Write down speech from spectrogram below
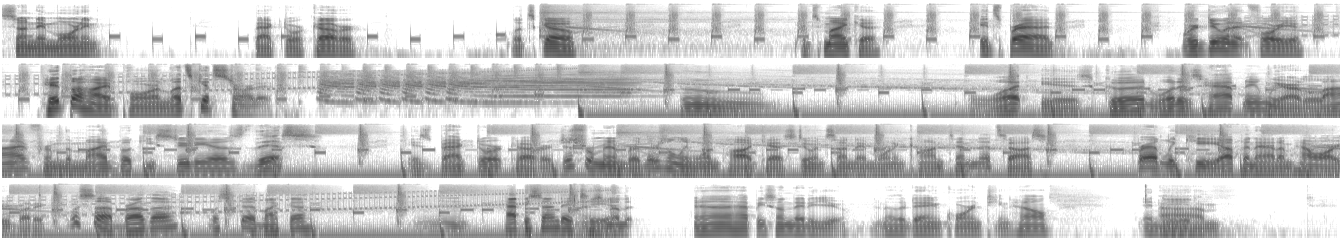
Sunday morning. Backdoor cover. Let's go. It's Micah. It's Brad. We're doing it for you. Hit the hype porn. Let's get started. Boom. What is good? What is happening? We are live from the MyBookie studios. This is Backdoor Cover. Just remember, there's only one podcast doing Sunday morning content. That's us. Bradley Key, up and Adam. How are you, buddy? What's up, brother? What's good, Micah? Happy Sunday to There's you. another uh, happy Sunday to you. Another day in quarantine hell. Indeed. Um,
